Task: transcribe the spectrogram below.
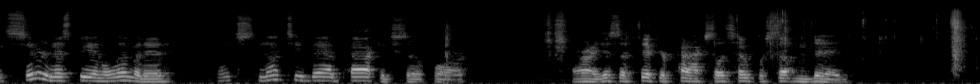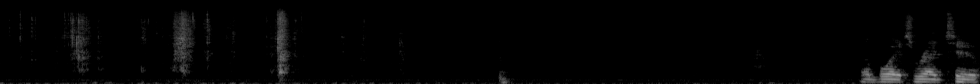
Considering this being limited, it's not too bad package so far. All right, this is a thicker pack, so let's hope for something big. Oh boy, it's red too.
